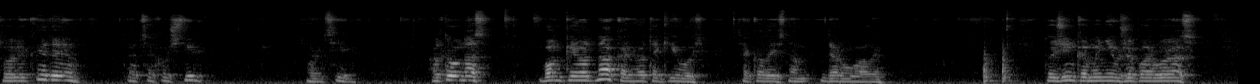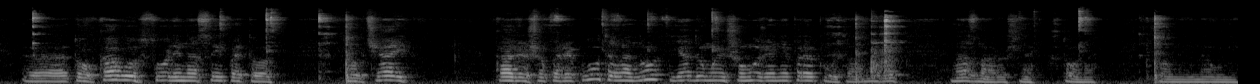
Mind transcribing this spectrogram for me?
солі кидаю. Та це хоч сіль. Ой, сіль. А то у нас банки однакові, отакі ось. Це колись нам дарували. То жінка мені вже пару раз е, то в каву солі насипе, то, то в чай. Каже, що переплутала, ну я думаю, що може не переплутала. Може на знарочне, хто на, хто на умі.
